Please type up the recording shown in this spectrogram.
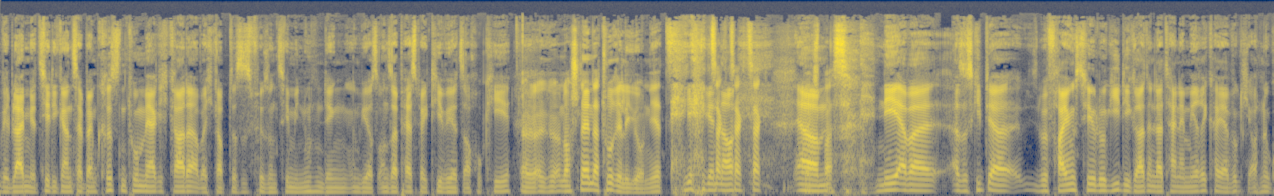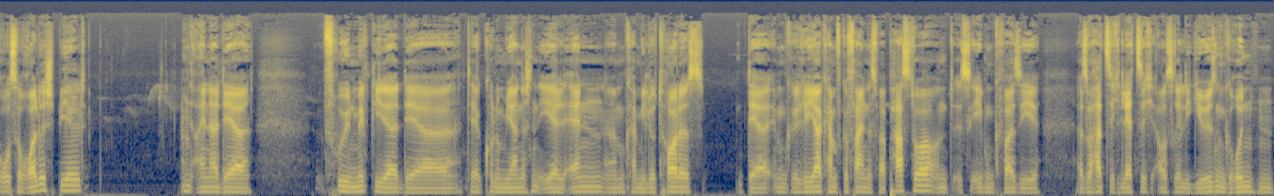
wir bleiben jetzt hier die ganze Zeit beim Christentum, merke ich gerade, aber ich glaube, das ist für so ein 10-Minuten-Ding irgendwie aus unserer Perspektive jetzt auch okay. Äh, noch schnell Naturreligion, jetzt. ja, genau. Zack, zack, zack. Ähm, Spaß. Nee, aber also es gibt ja Befreiungstheologie, die gerade in Lateinamerika ja wirklich auch eine große Rolle spielt. Einer der frühen Mitglieder der, der kolumbianischen ELN, ähm, Camilo Torres, der im Guerillakampf gefallen ist, war Pastor und ist eben quasi, also hat sich letztlich aus religiösen Gründen,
